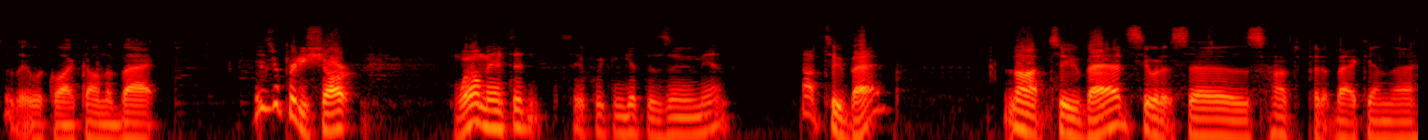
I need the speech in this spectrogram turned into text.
So they look like on the back. These are pretty sharp. Well minted. See if we can get the zoom in. Not too bad. Not too bad. See what it says. I'll have to put it back in the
